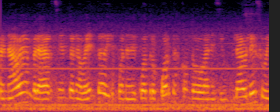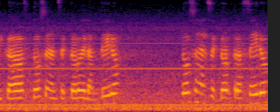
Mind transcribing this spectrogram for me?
aeronave Embraer 190 dispone de cuatro puertas con toboganes inflables ubicadas dos en el sector delantero, dos en el sector trasero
